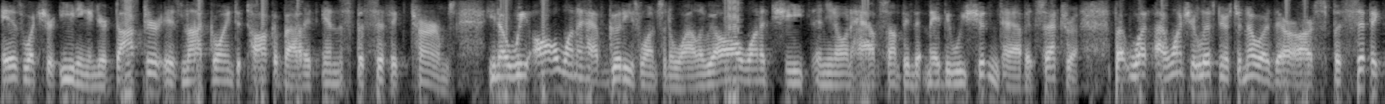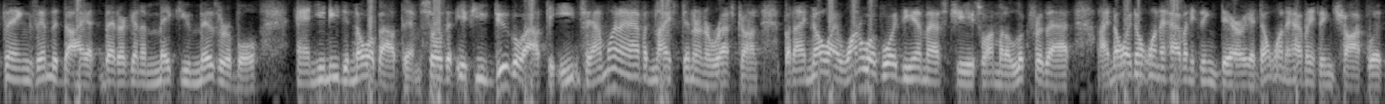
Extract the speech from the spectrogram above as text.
is what you're eating, and your doctor is not going to talk about it in specific terms. You know, we all want to have goodies once in a while, and we all want to cheat and you know and have something that maybe we shouldn't have, etc. But what I want your listeners to know is there are specific things in the diet that are going to make you miserable, and you need to know about them so that if you do go out to eat and say, I'm going to have a nice dinner in a restaurant, but I know I want to avoid the MSG, so I'm going to look for that. I know I don't want to have anything dairy. I don't want to have anything chocolate.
